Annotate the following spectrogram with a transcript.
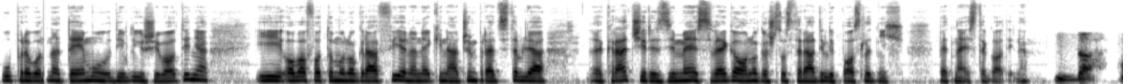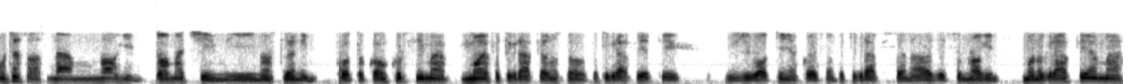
upravo na temu divljih životinja i ova fotomonografija na neki način predstavlja e, kraći rezime svega onoga što ste radili poslednjih 15 godina. Da, učestvovao sam na mnogim domaćim i inostranim fotokonkursima. Moje fotografije, odnosno fotografije tih životinja koje sam fotografisao nalaze su mnogim monografijama.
